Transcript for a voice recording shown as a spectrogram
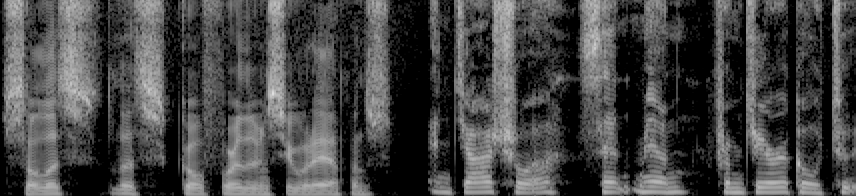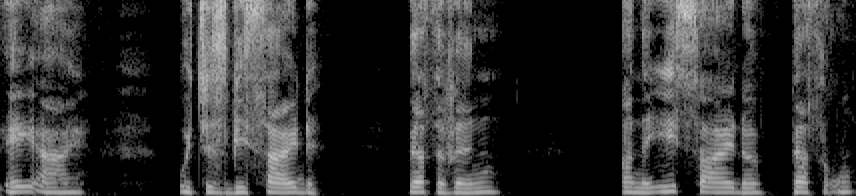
so let's let's go further and see what happens. And Joshua sent men from Jericho to Ai, which is beside Bethaven, on the east side of Bethel,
